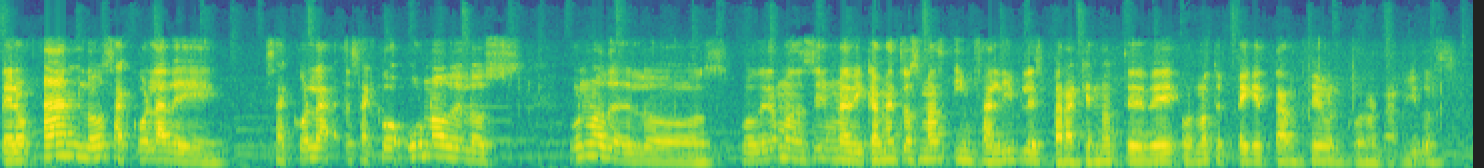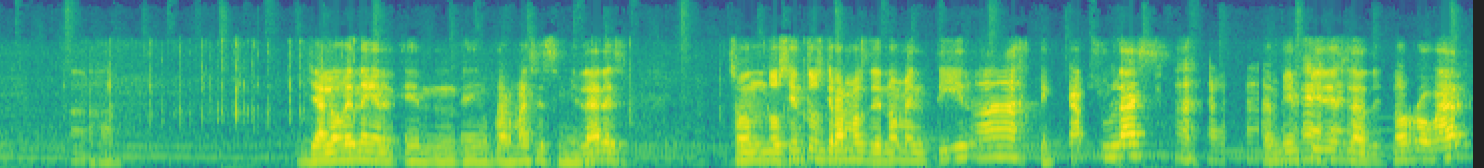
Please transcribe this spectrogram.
Pero ANLO sacó la de. Sacó la. Sacó uno de los. Uno de los, podríamos decir, medicamentos más infalibles para que no te dé o no te pegue tan feo el coronavirus. Ajá. Ya lo venden en, en farmacias similares son 200 gramos de no mentir ah. en cápsulas. También pides la de no robar,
